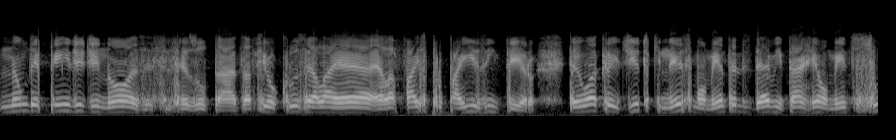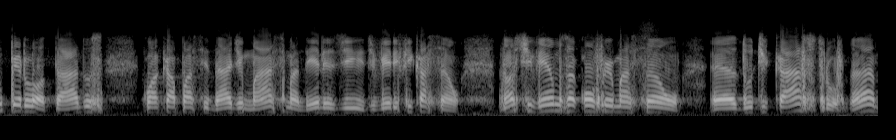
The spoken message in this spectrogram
Não depende de nós esses resultados. A Fiocruz ela é, ela faz para o país inteiro. Então eu acredito que nesse momento eles devem estar realmente superlotados com a capacidade máxima deles de, de verificação. Nós tivemos a confirmação eh, do de Castro né,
